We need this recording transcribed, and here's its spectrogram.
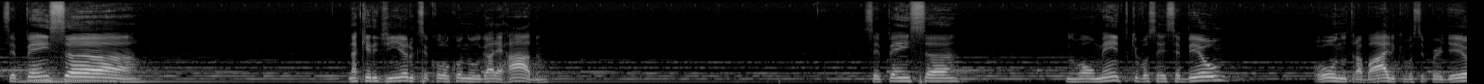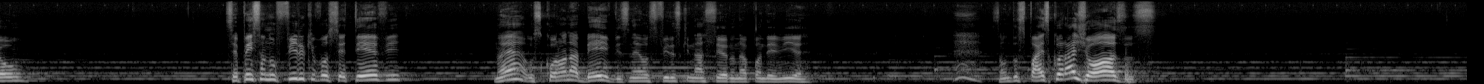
Você pensa naquele dinheiro que você colocou no lugar errado? Você pensa no aumento que você recebeu ou no trabalho que você perdeu. Você pensa no filho que você teve, não é? Os corona babies, né? Os filhos que nasceram na pandemia. São dos pais corajosos.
